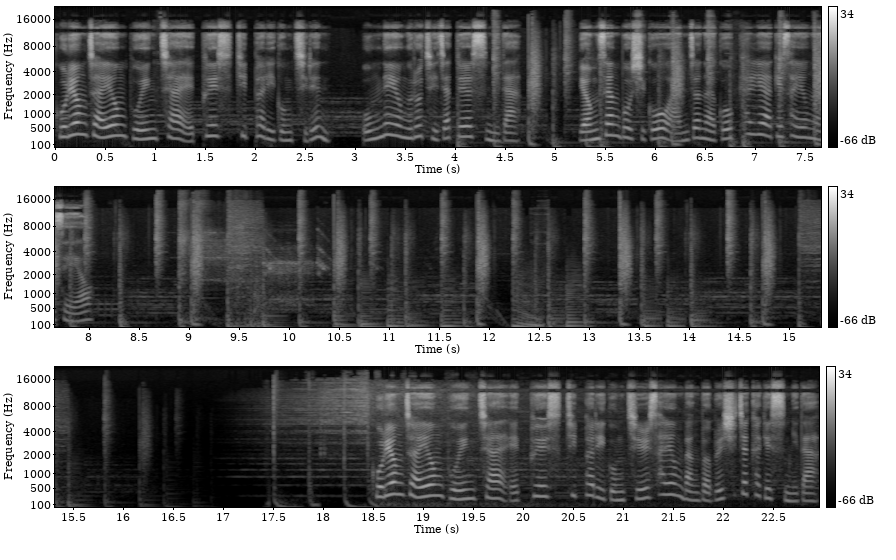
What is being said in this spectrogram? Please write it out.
고령 자용 보행차 FST8207은 옥내용으로 제작되었습니다. 영상 보시고 안전하고 편리하게 사용하세요. 고령 자용 보행차 FST8207 사용 방법을 시작하겠습니다.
